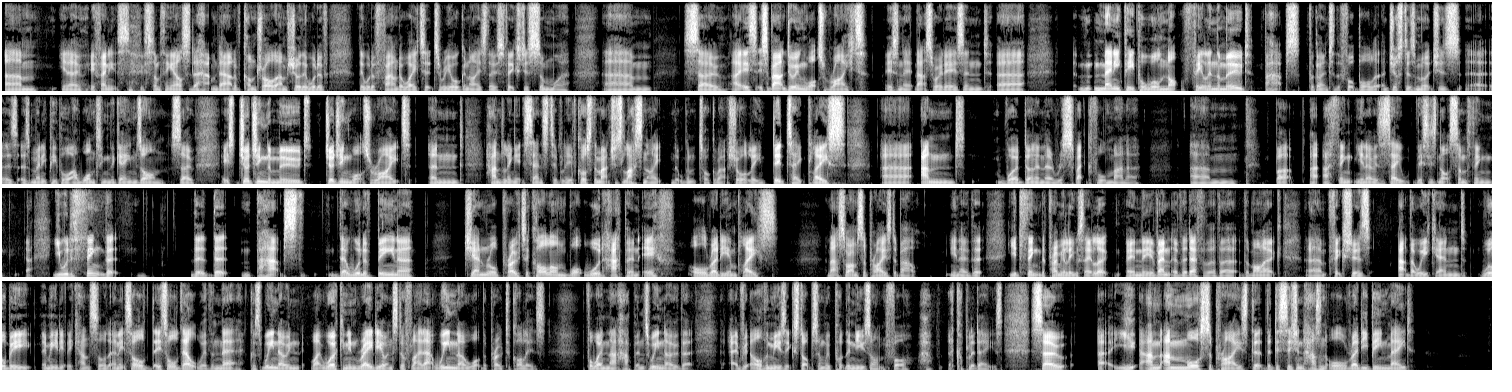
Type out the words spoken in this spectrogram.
Um, you know, if any, if something else had happened out of control, I'm sure they would have they would have found a way to, to reorganise those fixtures somewhere. Um, so uh, it's it's about doing what's right, isn't it? That's what it is, and uh, many people will not feel in the mood, perhaps, for going to the football just as much as, uh, as as many people are wanting the games on. So it's judging the mood, judging what's right, and handling it sensitively. Of course, the matches last night that we're going to talk about shortly did take place uh, and were done in a respectful manner. Um, but I, think you know, as I say, this is not something you would think that that that perhaps there would have been a general protocol on what would happen if already in place. That's what I'm surprised about. You know that you'd think the Premier League would say, "Look, in the event of the death of the, the monarch, um, fixtures at the weekend will be immediately cancelled, and it's all it's all dealt with and there." Because we know, in like working in radio and stuff like that, we know what the protocol is for when that happens. We know that every, all the music stops and we put the news on for a couple of days. So uh, you, I'm, I'm more surprised that the decision hasn't already been made.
